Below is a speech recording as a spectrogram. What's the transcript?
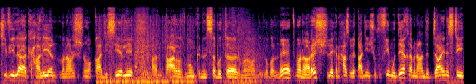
تي في lag حاليا ما نعرفش شنو قاعد يصير لي. نتعرض ممكن لل sabotage من عند GlobalNet ما نعرفش لكن حسب اللي قاعدين نشوفوا فيه مداخلة من عند ال Dynasty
